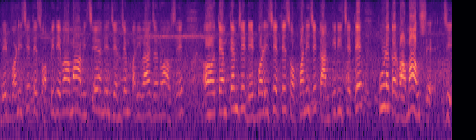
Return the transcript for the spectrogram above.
ડેડ બોડી છે, તે સોંપી દેવામાં આવી છે અને જેમ જેમ પરિવારજનો આવશે તેમ તેમ જે ડેડ બોડી છે, તે સોંપવાની જે કામગીરી છે, તે પૂર્ણ કરવામાં આવશે. જી.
